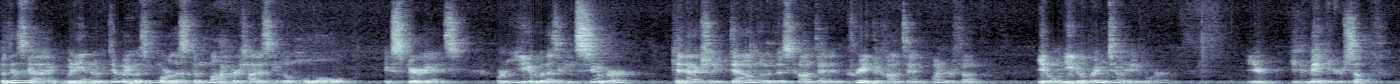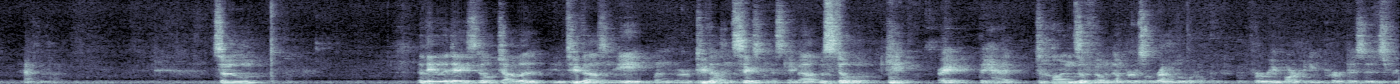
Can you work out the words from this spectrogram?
But this guy, what he ended up doing was more or less democratizing the whole experience, where you as a consumer can actually download this content and create the content on your phone. You don't need a ringtone anymore. You, you can make it yourself half the time. So, at the end of the day, still, Jamba in 2008, when, or 2006 when this came out, was still king, right? They had tons of phone numbers around the world for remarketing purposes, for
